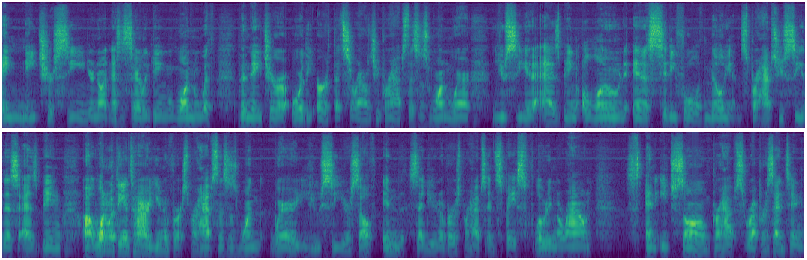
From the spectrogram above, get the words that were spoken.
a nature scene. You're not necessarily being one with the nature or the earth that surrounds you. Perhaps this is one where you see it as being alone in a city full of millions. Perhaps you see this as being uh, one with the entire universe. Perhaps this is one where you see yourself in said universe, perhaps in space, floating around, and each song perhaps representing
